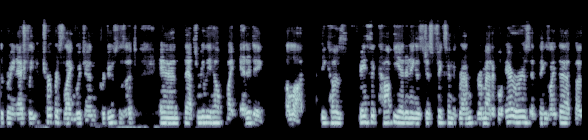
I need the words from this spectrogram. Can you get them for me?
the brain actually interprets language and produces it. And that's really helped my editing a lot because basic copy editing is just fixing the gram- grammatical errors and things like that. But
